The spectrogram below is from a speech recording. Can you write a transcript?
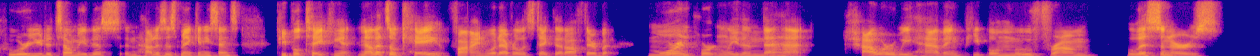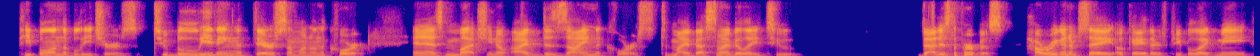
who are you to tell me this? And how does this make any sense? People taking it. Now that's okay. Fine. Whatever. Let's take that off there. But more importantly than that how are we having people move from listeners people on the bleachers to believing that there's someone on the court? And as much you know i've designed the course to my best of my ability to that is the purpose how are we going to say, okay, there's people like me,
